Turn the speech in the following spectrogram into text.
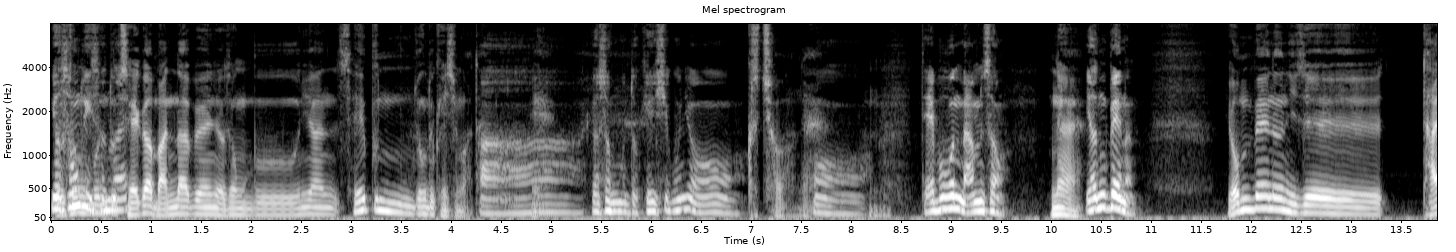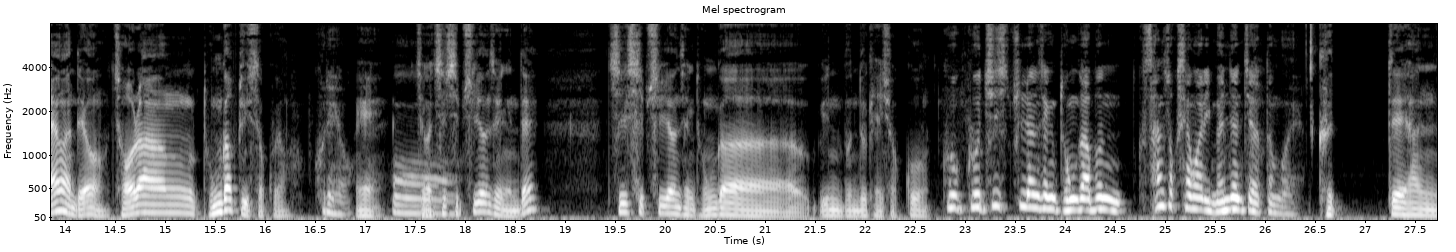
여성도 여성분도 있었나요? 제가 만나뵌 여성분이 한 세 분 정도 계신 것 같아요. 아, 여성분도 계시군요. 그렇죠. 네. 어. 대부분 남성. 네. 연배는 연배는 이제 다양한데요. 저랑 동갑도 있었고요. 그래요. 예. 어. 제가 77년생인데 77년생 동갑인 분도 계셨고 그, 그 77년생 동갑은 산속 생활이 몇 년째였던 거예요? 그때 한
